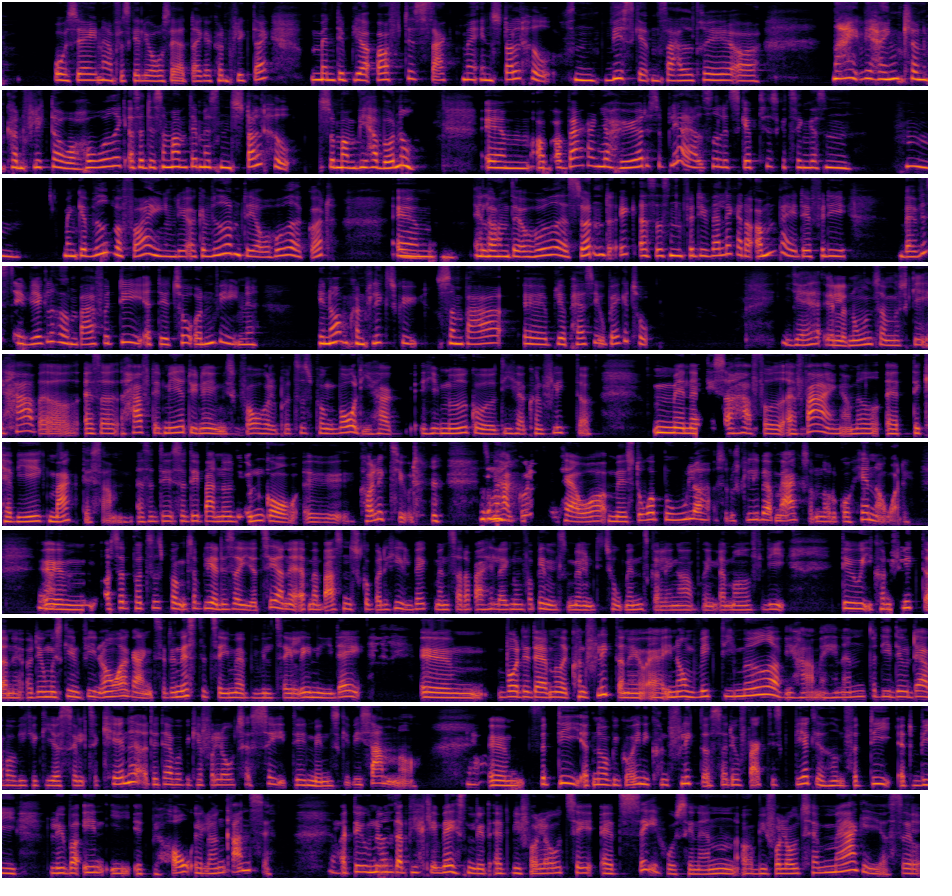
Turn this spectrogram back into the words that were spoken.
oceaner af forskellige årsager, at der ikke er konflikter, ikke? men det bliver ofte sagt med en stolthed, sådan, vi skændes aldrig, og nej, vi har ingen konflikter overhovedet, ikke? altså det er som om det er med sådan en stolthed, som om vi har vundet, øhm, og, og hver gang jeg hører det, så bliver jeg altid lidt skeptisk, og tænker sådan, hmm, man kan vide hvorfor egentlig, og kan vide om det overhovedet er godt, mm. øhm, eller om det overhovedet er sundt, ikke? altså sådan, fordi hvad ligger der om bag det, fordi hvad hvis det i virkeligheden bare fordi, at det er to undvigende, enormt konfliktsky, som bare øh, bliver passiv begge to? Ja, eller nogen, som måske har været, altså haft et mere dynamisk forhold på et tidspunkt, hvor de har imødegået de her konflikter, men at de så har fået erfaringer med, at det kan vi ikke magte sammen. Altså det, så det er bare noget, vi undgår øh, kollektivt. så vi har gulvtæp herover med store buler, så du skal lige være opmærksom, når du går hen over det. Ja. Øhm, og så på et tidspunkt, så bliver det så irriterende, at man bare sådan skubber det helt væk, men så er der bare heller ikke nogen forbindelse mellem de to mennesker længere på en eller anden måde, fordi det er jo i konflikterne, og det er jo måske en fin overgang til det næste tema, vi vil tale ind i i dag, Øhm, hvor det der med, at konflikterne jo er enormt vigtige møder, vi har med hinanden, fordi det er jo der, hvor vi kan give os selv til kende, og det er der, hvor vi kan få lov til at se det menneske, vi er sammen med. Ja. Øhm, fordi at når vi går ind i konflikter, så er det jo faktisk virkeligheden, fordi at vi løber ind i et behov eller en grænse. Ja. Og det er jo noget, der er virkelig væsentligt, at vi får lov til at se hos hinanden, og vi får lov til at mærke i os selv.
